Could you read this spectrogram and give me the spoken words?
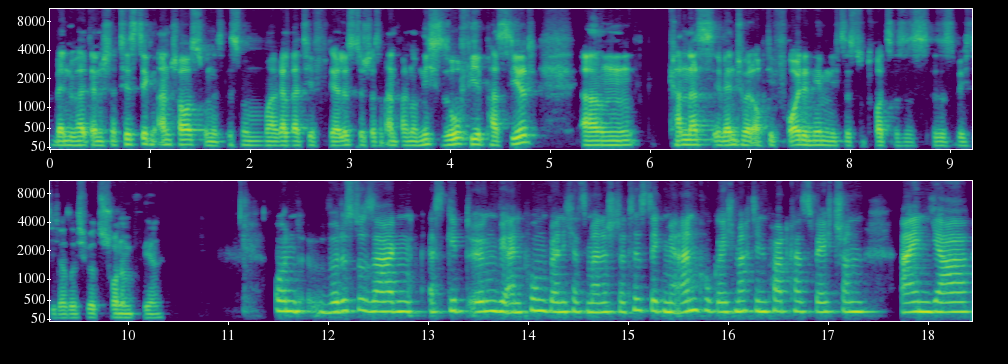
wenn du halt deine Statistiken anschaust, und es ist nun mal relativ realistisch, dass am Anfang noch nicht so viel passiert, ähm, kann das eventuell auch die Freude nehmen. Nichtsdestotrotz ist es, ist es wichtig. Also ich würde es schon empfehlen. Und würdest du sagen, es gibt irgendwie einen Punkt, wenn ich jetzt meine Statistik mir angucke, ich mache den Podcast vielleicht schon ein Jahr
